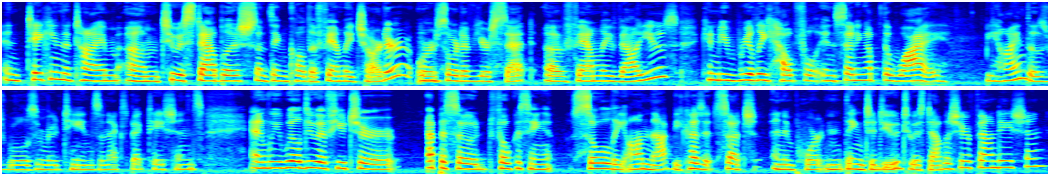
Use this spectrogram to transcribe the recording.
and taking the time um, to establish something called a family charter or mm. sort of your set of family values can be really helpful in setting up the why behind those rules and routines and expectations. And we will do a future episode focusing solely on that because it's such an important thing to do to establish your foundation.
